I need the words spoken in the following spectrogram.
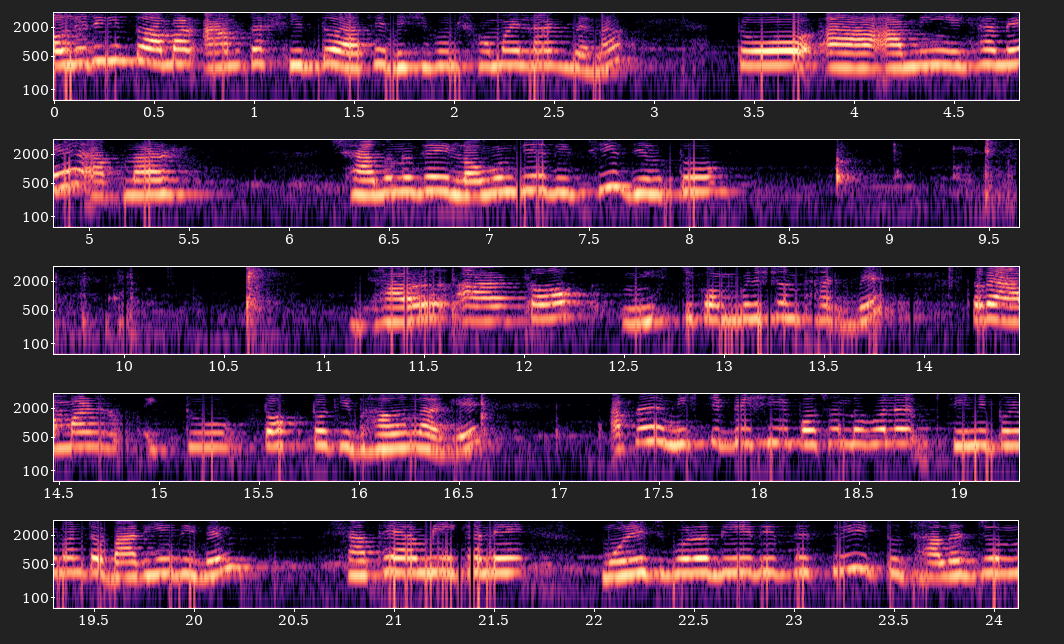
অলরেডি কিন্তু আমার আমটা সিদ্ধ আছে, বেশিক্ষণ সময় লাগবে না। তো আমি এখানে আপনার স্বাদ অনুযায়ী লবণ দিয়ে দিচ্ছি। যেহেতু ঝাল আর টক মিষ্টি কম্বিনেশন থাকবে, তবে আমার একটু টকটকি ভালো লাগে। আপনারা মিষ্টি বেশি পছন্দ করলে চিনির পরিমাণটা বাড়িয়ে দিবেন। সাথে আমি এখানে মরিচ গুঁড়ো দিয়ে দিতেছি একটু ঝালের জন্য।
